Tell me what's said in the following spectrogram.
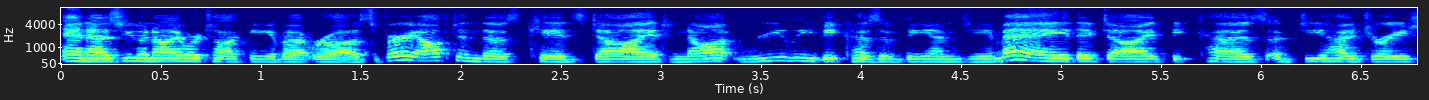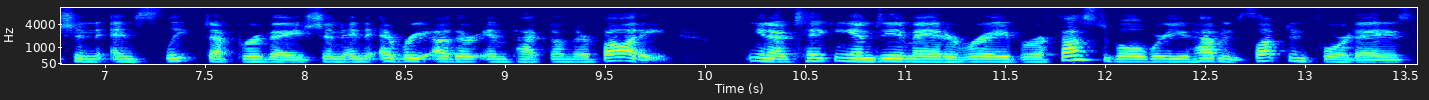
And as you and I were talking about, Roz, very often those kids died not really because of the MDMA, they died because of dehydration and sleep deprivation and every other impact on their body. You know, taking MDMA at a rave or a festival where you haven't slept in four days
